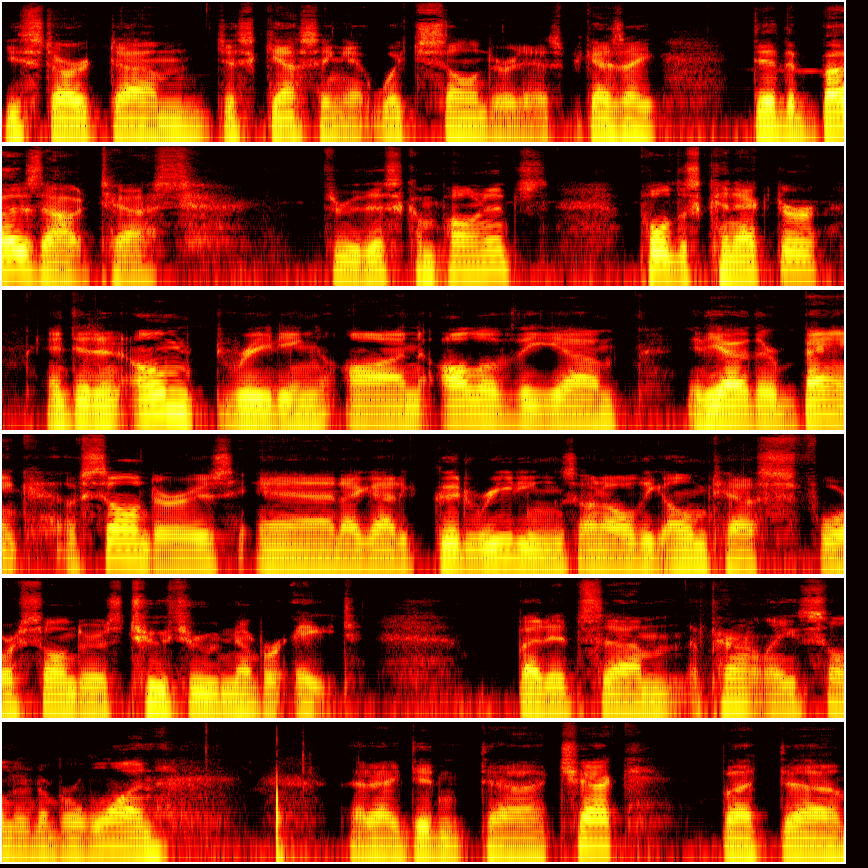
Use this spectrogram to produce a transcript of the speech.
you start um, just guessing at which cylinder it is. Because I did the buzz out test through this component, pulled this connector, and did an ohm reading on all of the um, the other bank of cylinders, and I got good readings on all the ohm tests for cylinders two through number eight. But it's um, apparently cylinder number one that I didn't uh, check, but uh,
